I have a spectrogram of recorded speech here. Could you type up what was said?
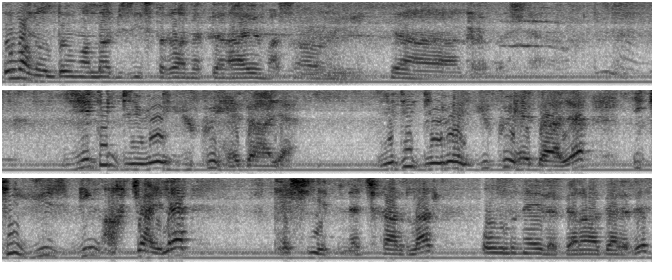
kurban olduğum Allah bizi istikametten ayırmasın. Amin. Ya kardeş ya yedi deve yükü hedaya, yedi deve yükü hedaya iki yüz bin ahçayla teşhiyetine çıkardılar. Oğlu neyle beraberdi.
